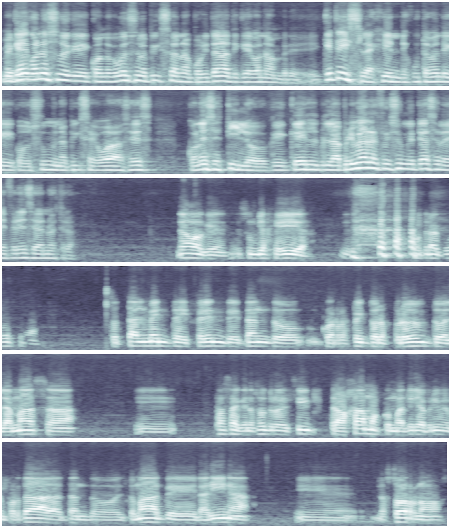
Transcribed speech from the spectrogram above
Me quedé con eso de que cuando comes una pizza napolitana te queda con hambre. ¿Qué te dice la gente justamente que consume una pizza que vos haces con ese estilo? Que, que es la primera reflexión que te hace la diferencia de nuestra. No, que es un viaje de ida. Otra cosa totalmente diferente, tanto con respecto a los productos, la masa. eh, pasa que nosotros en sí trabajamos con materia prima importada, tanto el tomate, la harina, eh, los hornos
